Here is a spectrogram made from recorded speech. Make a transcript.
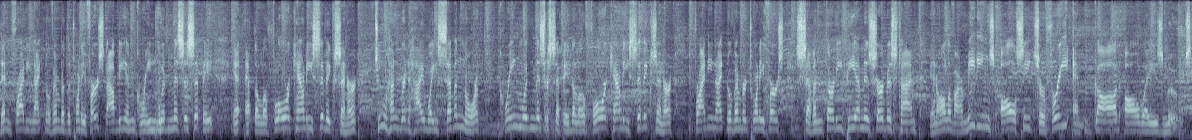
Then Friday night, November the 21st, I'll be in Greenwood, Mississippi at the LeFlore County Civic Center, 200 Highway 7 North, Greenwood, Mississippi, the LeFlore County Civic Center. Friday night, November 21st, 7:30 p.m. is service time. In all of our meetings, all seats are free and God always moves.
